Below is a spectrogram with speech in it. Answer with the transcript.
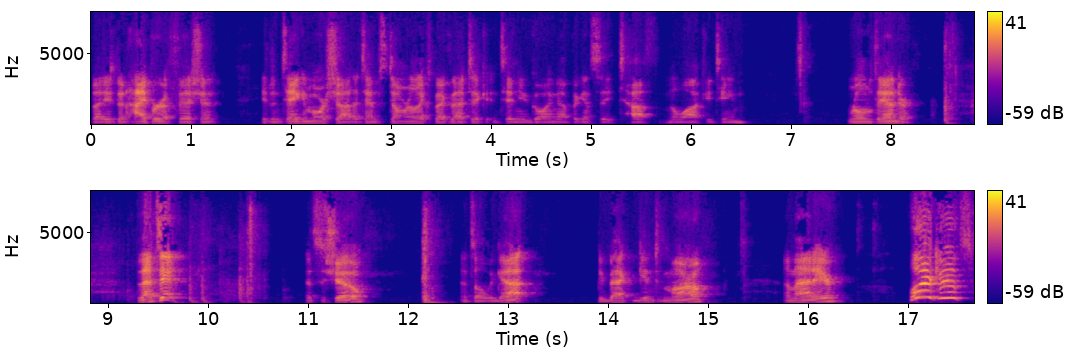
but he's been hyper efficient. He's been taking more shot attempts. Don't really expect that to continue going up against a tough Milwaukee team. Rolling with the under. That's it. That's the show. That's all we got. Be back again tomorrow. I'm out of here. Later, kids.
